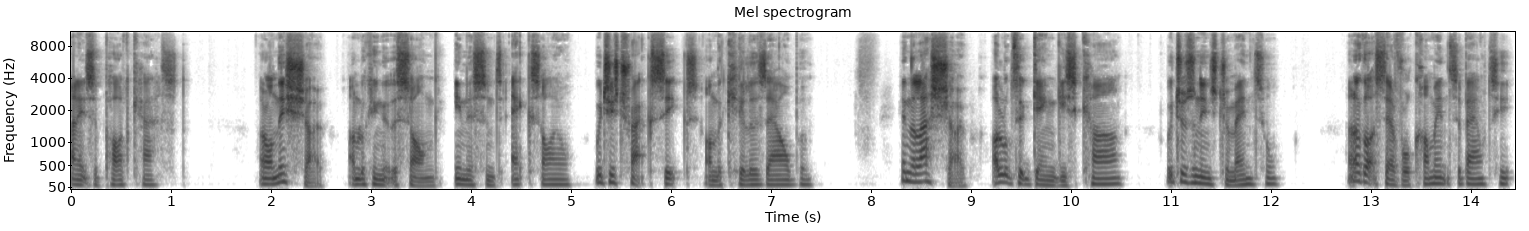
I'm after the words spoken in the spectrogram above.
and it's a podcast. And on this show, I'm looking at the song Innocent Exile, which is track six on the Killers album. In the last show, I looked at Genghis Khan, which was an instrumental, and I got several comments about it.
